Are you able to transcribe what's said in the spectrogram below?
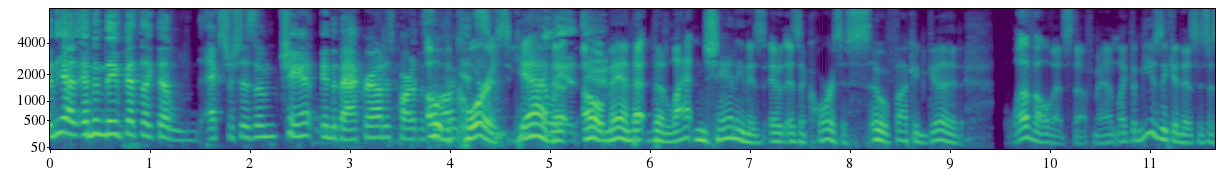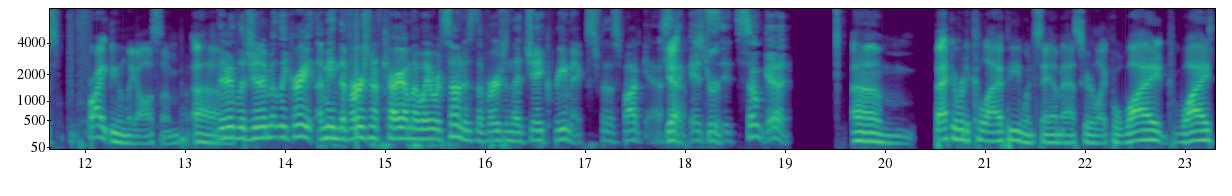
And yeah, and then they've got like the exorcism chant in the background as part of the song. Oh, the It's chorus, yeah. the- oh man, that the Latin chanting is as a chorus is so fucking good. Love all that stuff, man. Like the music in this is just frighteningly awesome. Um, They're legitimately great. I mean, the version of "Carry On My Wayward Son" is the version that Jake remixed for this podcast. Yeah, Like, it's it's true. it's so good. um back over to Calliope when Sam asks her like, "But why why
